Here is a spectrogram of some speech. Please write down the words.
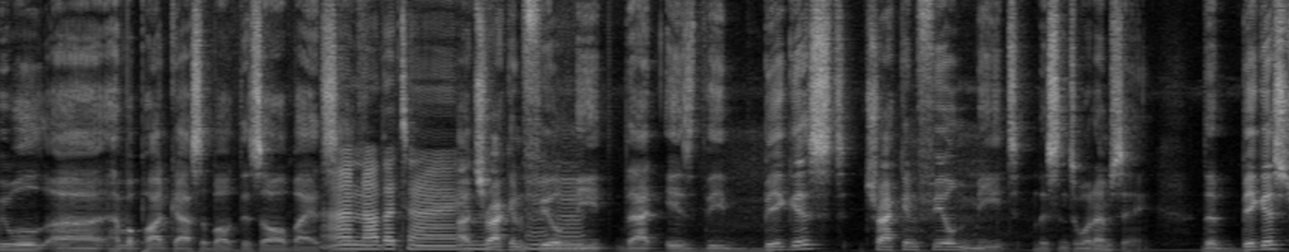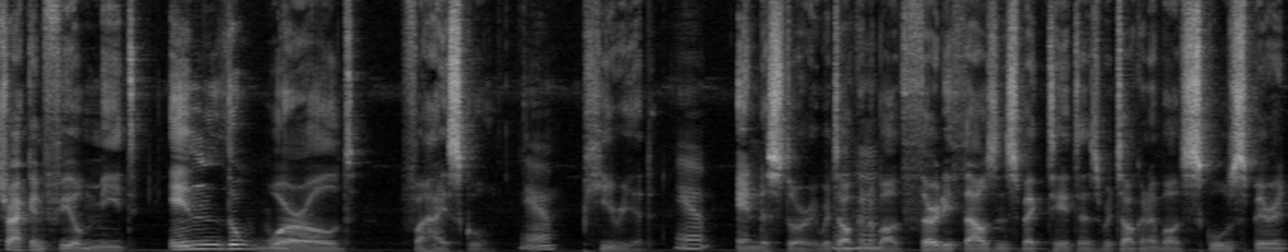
we will uh, have a podcast about this all by itself Another time. a track and field meet that is the biggest track and field meet listen to what i'm saying the biggest track and field meet in the world for high school yeah. period Yeah. end of story. We're talking about 30,000 spectators. We're talking about school spirit.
